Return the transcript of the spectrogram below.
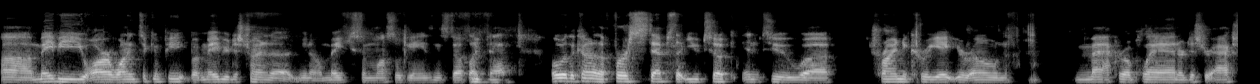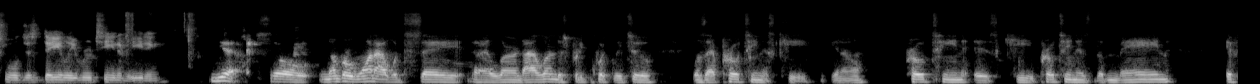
Uh, maybe you are wanting to compete, but maybe you're just trying to you know make some muscle gains and stuff like mm-hmm. that. What were the kind of the first steps that you took into uh, trying to create your own macro plan or just your actual just daily routine of eating? Yeah. So number one, I would say that I learned. I learned this pretty quickly too. Was that protein is key. You know, protein is key. Protein is the main. If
